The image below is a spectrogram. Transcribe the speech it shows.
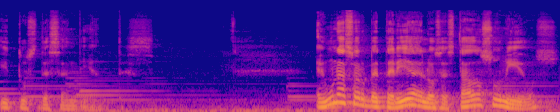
y tus descendientes. En una sorbetería de los Estados Unidos,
